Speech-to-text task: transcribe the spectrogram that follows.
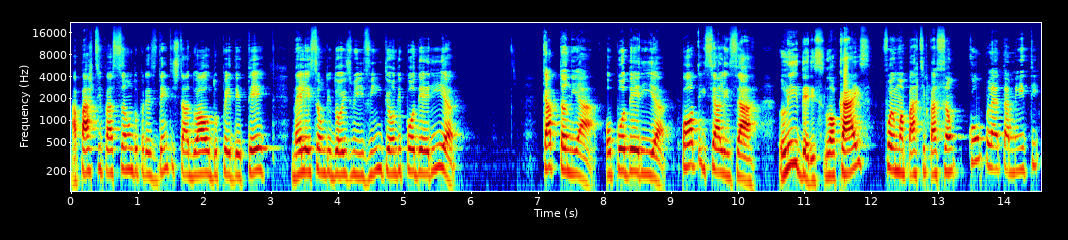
A participação do presidente estadual do PDT na eleição de 2020, onde poderia capitanear ou poderia potencializar líderes locais, foi uma participação completamente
